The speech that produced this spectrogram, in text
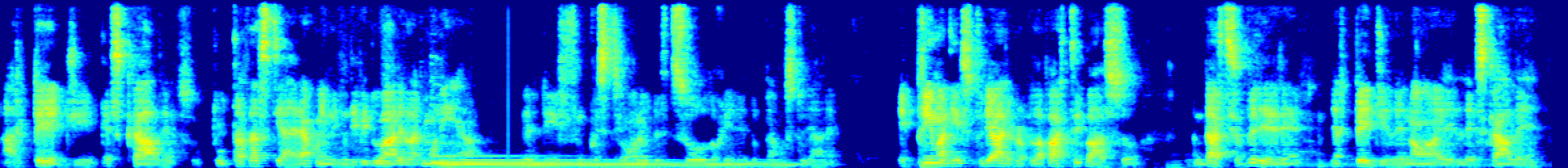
arpeggi e scale su tutta la tastiera, quindi individuare l'armonia del riff in questione, del solo che dobbiamo studiare, e prima di studiare proprio la parte di basso, andarsi a vedere gli arpeggi le no, e le scale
